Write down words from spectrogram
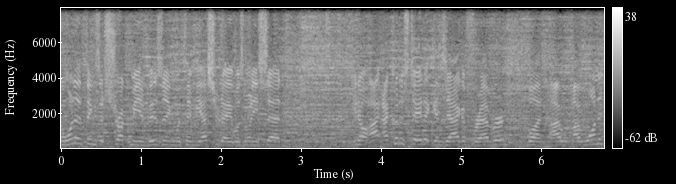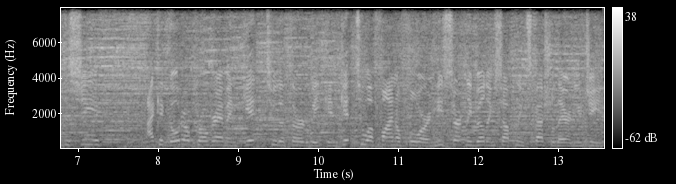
And one of the things that struck me in visiting with him yesterday was when he said, you know, I, I could have stayed at Gonzaga forever, but I, I wanted to see if I could go to a program and get to the third week and get to a Final Four, and he's certainly building something special there in Eugene.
